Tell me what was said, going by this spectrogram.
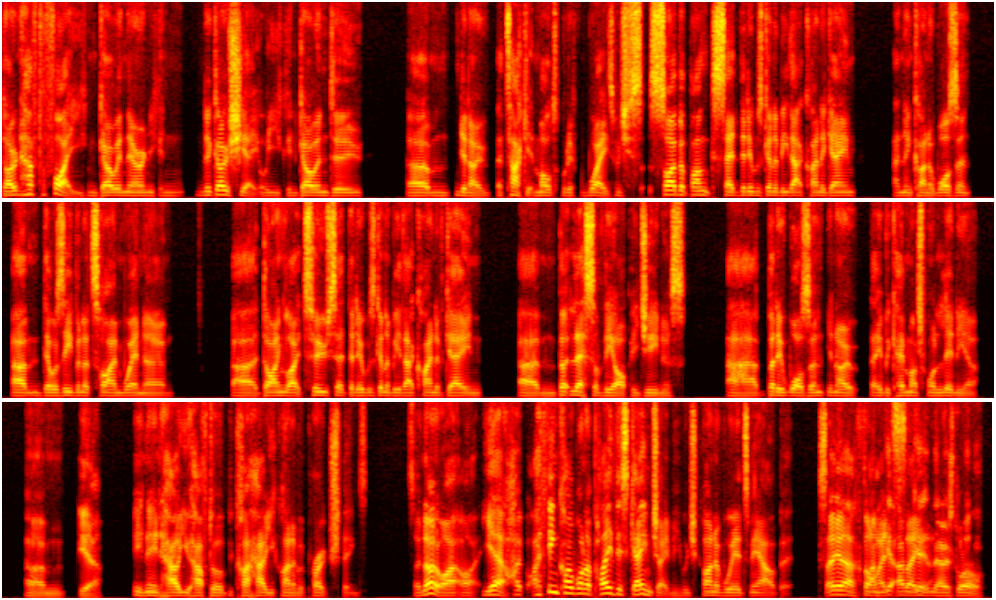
don't have to fight. You can go in there and you can negotiate, or you can go and do, um, you know, attack it in multiple different ways. Which is, Cyberpunk said that it was going to be that kind of game, and then kind of wasn't. Um, there was even a time when um, uh, Dying Light Two said that it was going to be that kind of game, um, but less of the RPG-ness. Uh, but it wasn't. You know, they became much more linear. Um, Yeah. In, in how you have to how you kind of approach things. So no, I, I yeah, I, I think I want to play this game, Jamie, which kind of weirds me out a bit. So yeah, I I'm, get- getting that. there as well.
